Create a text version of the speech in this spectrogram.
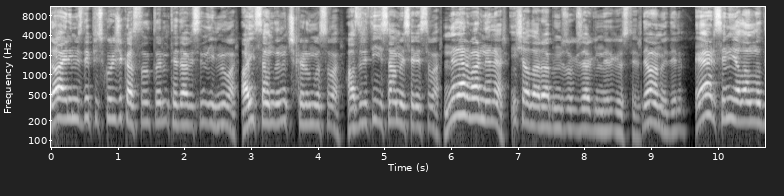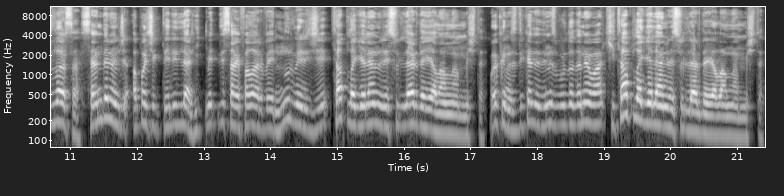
Daha elimizde psikolojik hastalıkların tedavisinin ilmi var. Ayet sandığının çıkarılması var. Hazreti İsa meselesi var. Neler var neler. İnşallah Rabbimiz o güzel günleri gösterir. Devam edelim. Eğer seni yalanla yalanladılarsa senden önce apaçık deliller, hikmetli sayfalar ve nur verici kitapla gelen Resuller de yalanlanmıştı. Bakınız dikkat ediniz burada da ne var? Kitapla gelen Resuller de yalanlanmıştı.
